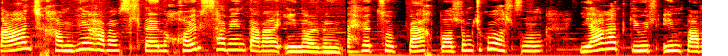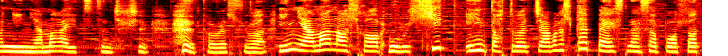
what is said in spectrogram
Даанч хамгийн харамсалтай нь 2 сарын дараа энэ хоёрын дахиад цуг байх боломжгүй болсон. Яагаад гэвэл энэ бав нь энэ ямаага идсэн ч шиг тоглосон юм а. Энэ ямаа нь болохоор бүх хит энэ дотор жаргалтай байснаасаа болоод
